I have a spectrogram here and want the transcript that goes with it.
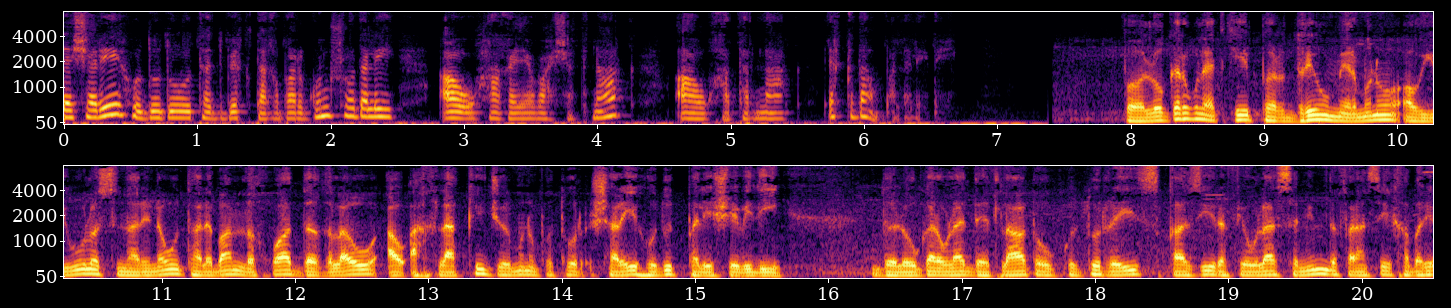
د شرعي حدودو تطبیق ته غبرګون ښودلی او هغه یې وحشتناک او خطرناک اقدام بللی دی په لوګر ولایت کې پر دریو میرمنو او یولس نارینه و طالبان لخوا د غلاو او اخلاقی جرمونو په تور شرعي حدود پلي شوي دي د لوګر ولایت د اطلاعات او کلتور رئیس قاضي رفیع الله سمیم د فرانسې خبري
